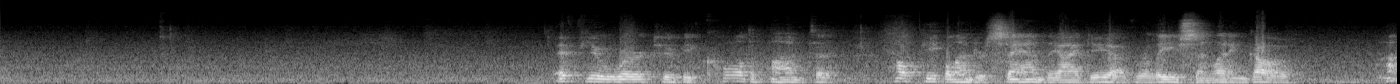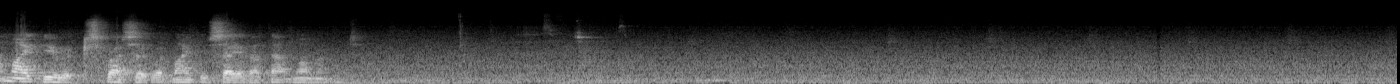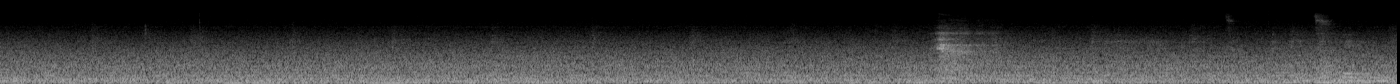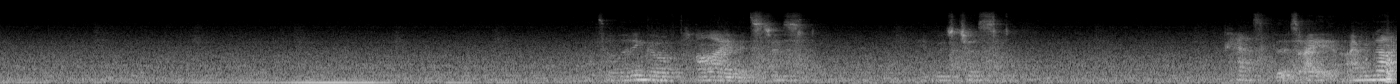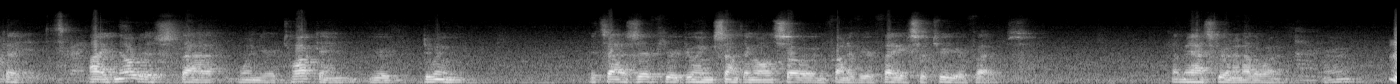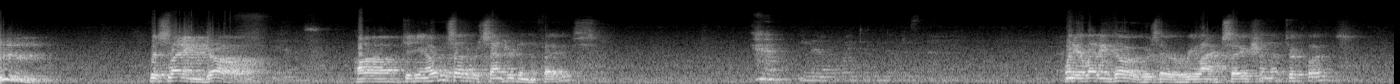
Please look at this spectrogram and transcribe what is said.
If you were to be called upon to help people understand the idea of release and letting go, how might you express it? What might you say about that moment? It's a letting go of time. It's just, it was just past this. I, I'm not Okay. good at describing. I've noticed that when you're talking, you're doing, it's as if you're doing something also in front of your face or to your face. Let me ask you in another way. All right? This letting go, Yes. uh, did you notice that it was centered in the face? No, I didn't notice that. When you're letting go, was there a relaxation that took place?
